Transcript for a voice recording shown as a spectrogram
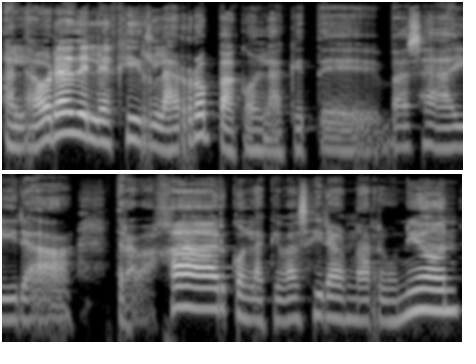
a la hora de elegir la ropa con la que te vas a ir a trabajar, con la que vas a ir a una reunión,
